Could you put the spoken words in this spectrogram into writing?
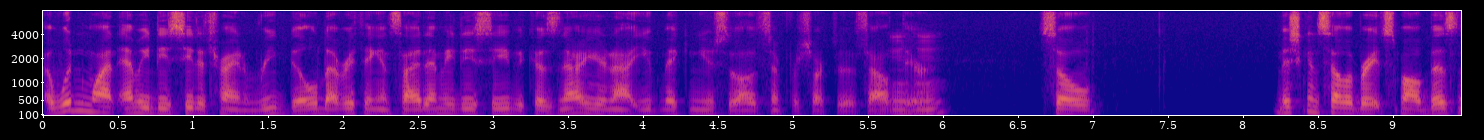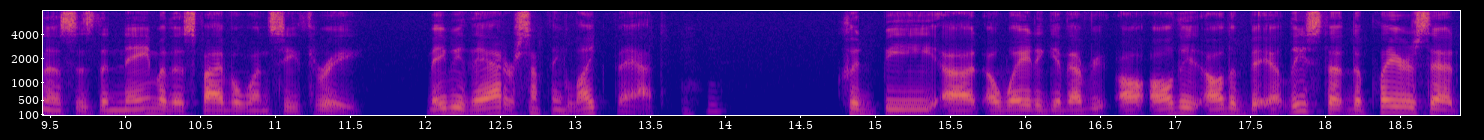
I wouldn't want MEDC to try and rebuild everything inside MEDC because now you're not making use of all this infrastructure that's out there. So, Michigan Celebrate Small Business is the name of this 501c3. Maybe that or something like that could be uh, a way to give every all, all the all the at least the, the players that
